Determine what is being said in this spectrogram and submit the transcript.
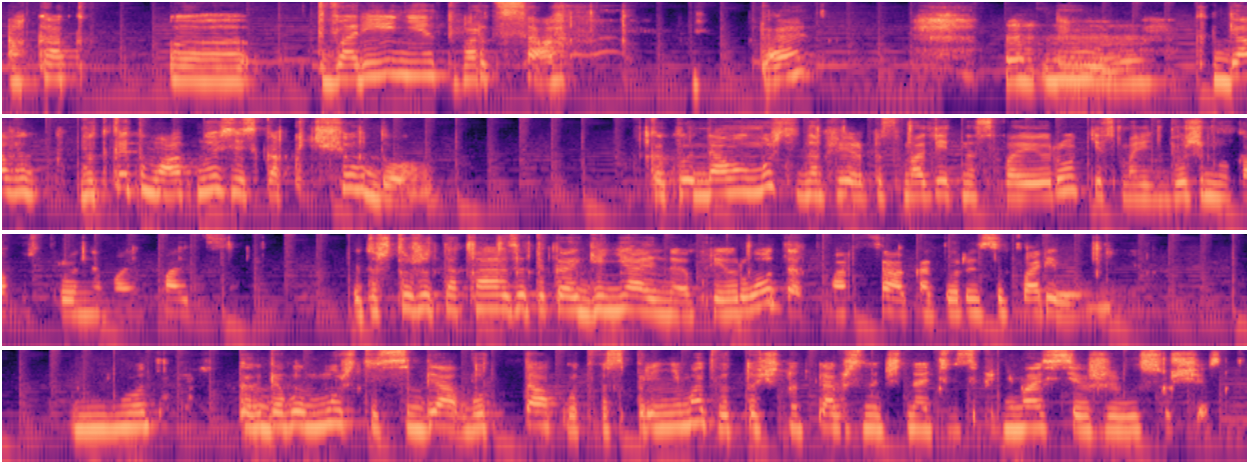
а как э, творение Творца. да? Когда вы вот к этому относитесь как к чуду, как вы, да, вы можете, например, посмотреть на свои руки, смотреть, боже мой, как устроены мои пальцы. Это что же такая за такая гениальная природа Творца, который сотворил меня? Вот. Когда вы можете себя вот так вот воспринимать, вы точно так же начинаете воспринимать всех живых существ.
